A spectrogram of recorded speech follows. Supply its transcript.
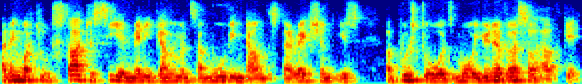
I think what you'll start to see, and many governments are moving down this direction, is a push towards more universal healthcare,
